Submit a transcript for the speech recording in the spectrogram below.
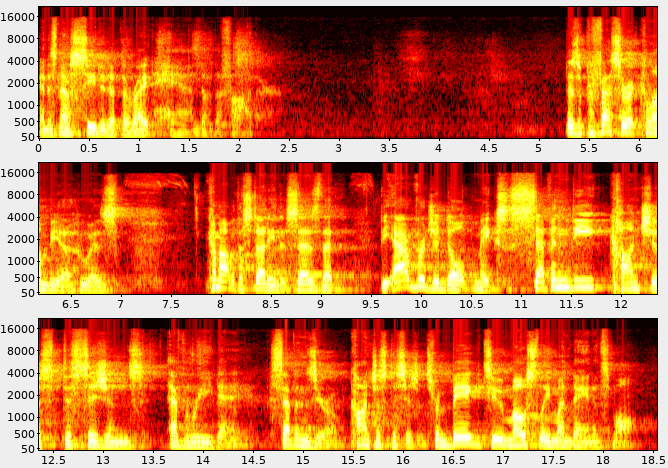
and is now seated at the right hand of the Father. There's a professor at Columbia who has come out with a study that says that the average adult makes 70 conscious decisions every day. Seven zero. Conscious decisions, from big to mostly mundane and small.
